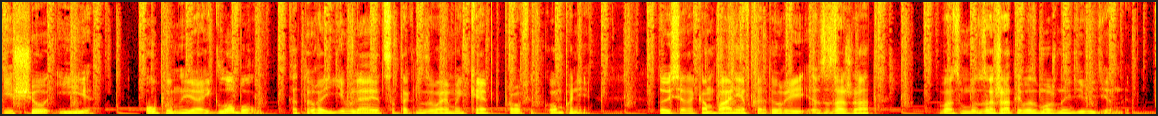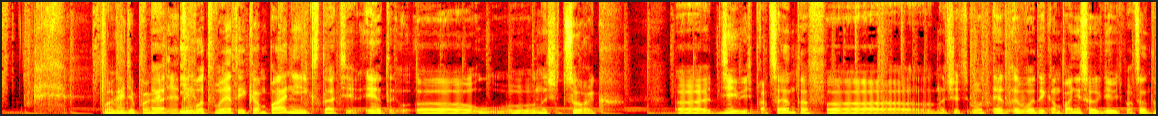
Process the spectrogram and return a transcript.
еще и OpenAI Global, которая является так называемой Capped Profit Company. То есть это компания, в которой зажат, возможно, зажаты возможные дивиденды. Погоди, погоди. И ты... вот в этой компании, кстати, это, э, значит, 40 9%, э, значит, вот это, в этой компании 49%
